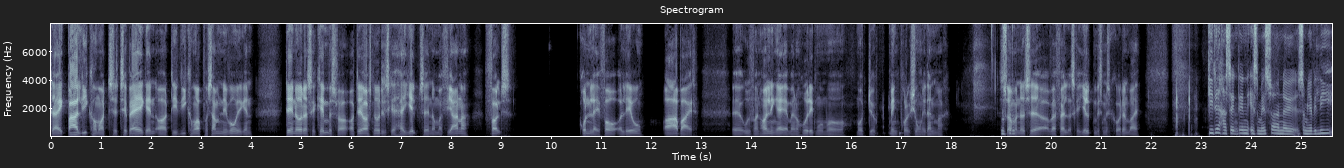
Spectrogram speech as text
der ikke bare lige kommer til, tilbage igen, og de lige kommer op på samme niveau igen. Det er noget, der skal kæmpes for, og det er også noget, de skal have hjælp til, når man fjerner folks grundlag for at leve og arbejde, øh, ud fra en holdning af, at man overhovedet ikke må, må, må dyrke minkproduktion i Danmark. Så er man nødt til at, i hvert fald at skal hjælpe dem, hvis man skal gå den vej. Gitte har sendt en sms, øh, som jeg vil lige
